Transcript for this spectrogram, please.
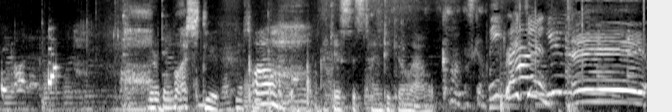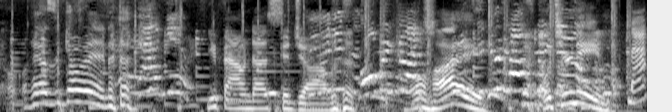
got us. Oh, they're busted. I guess, oh. I guess it's time to go out. Bryson! Hey, how's it going? Found you! you found us. Good job. Oh my gosh! Oh, oh, hi. What's your name? Mac?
